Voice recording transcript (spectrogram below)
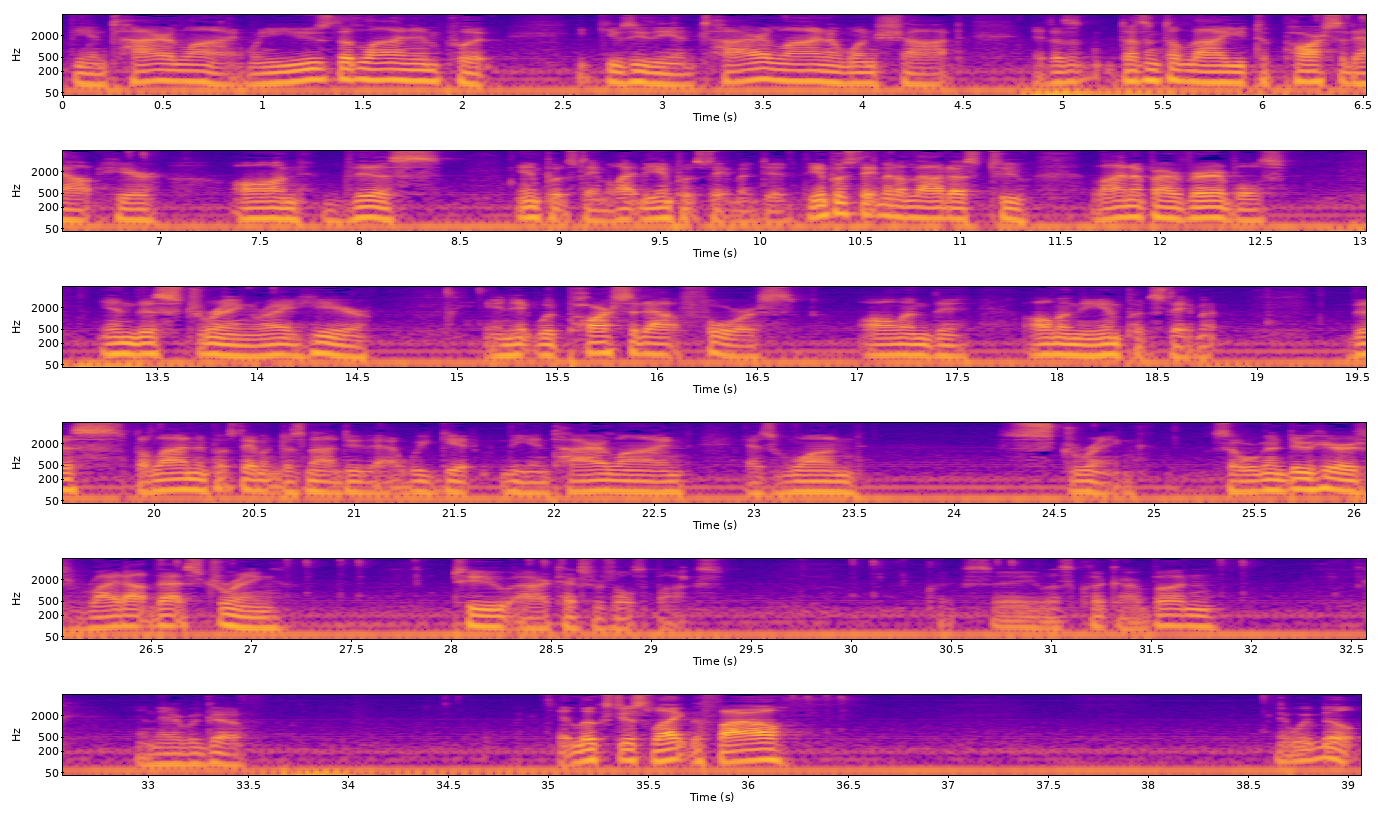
the entire line. When you use the line input, it gives you the entire line in one shot. It doesn't doesn't allow you to parse it out here on this input statement like the input statement did. The input statement allowed us to line up our variables in this string right here and it would parse it out for us all in the all in the input statement. This the line input statement does not do that. We get the entire line as one string. So what we're going to do here is write out that string to our text results box. Click save. Let's click our button, and there we go. It looks just like the file that we built.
